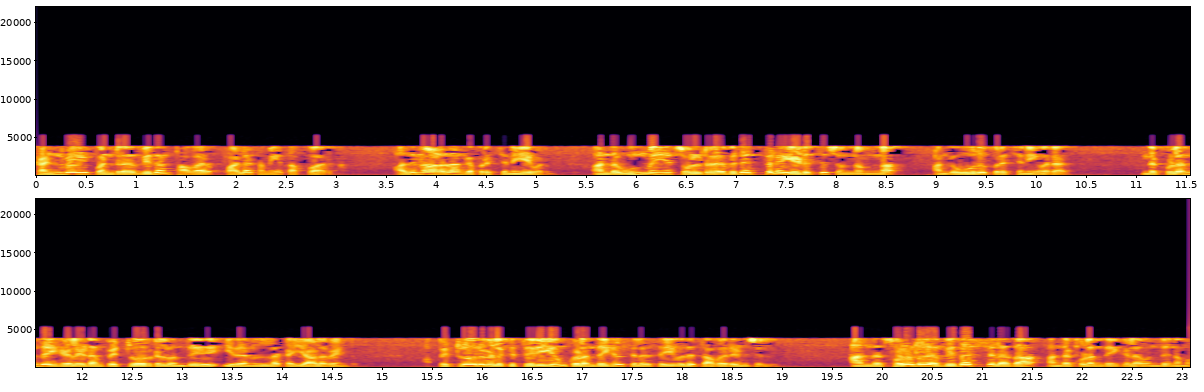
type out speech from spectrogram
கன்வே பண்ற விதம் தவ பல சமயம் தப்பா இருக்கும் அதனாலதான் அங்க பிரச்சனையே வரும். அந்த உண்மையை சொல்ற விதத்துல எடுத்து சொன்னோம்னா அங்க ஒரு பிரச்சனையும் வராது. இந்த குழந்தைகளிடம் பெற்றோர்கள் வந்து இதை நல்லா கையாள வேண்டும். பெற்றோர்களுக்கு தெரியும் குழந்தைகள் சில செய்வது தவறுன்னு சொல்லி. அந்த சொல்ற விதத்துல தான் அந்த குழந்தைகளை வந்து நம்ம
